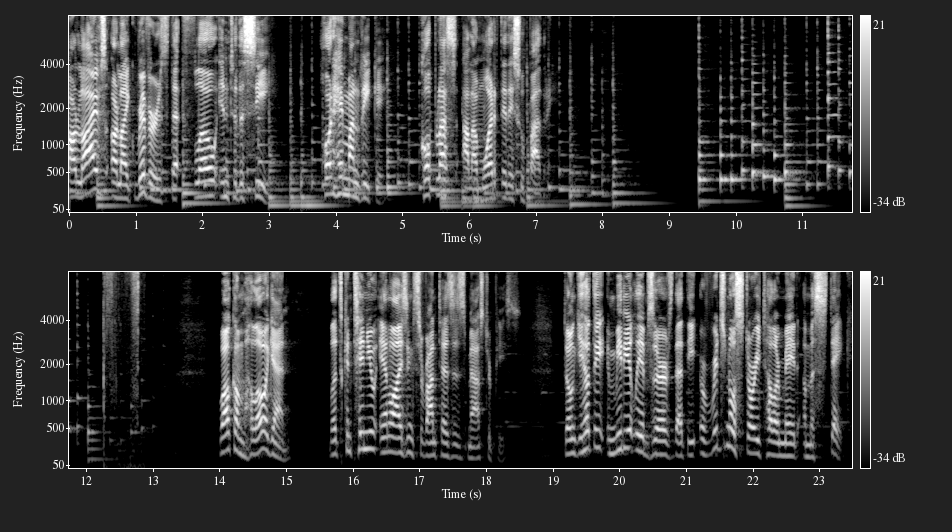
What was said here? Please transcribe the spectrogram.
our lives are like rivers that flow into the sea. Jorge Manrique, Coplas a la muerte de su padre. Welcome, hello again. Let's continue analyzing Cervantes' masterpiece. Don Quixote immediately observes that the original storyteller made a mistake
